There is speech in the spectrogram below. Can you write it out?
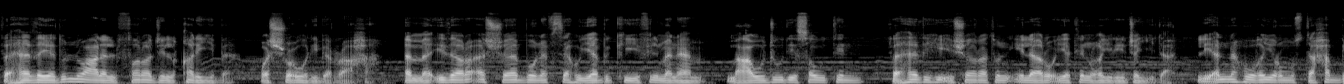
فهذا يدل على الفرج القريب والشعور بالراحة. أما إذا رأى الشاب نفسه يبكي في المنام مع وجود صوت فهذه إشارة إلى رؤية غير جيدة لأنه غير مستحب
